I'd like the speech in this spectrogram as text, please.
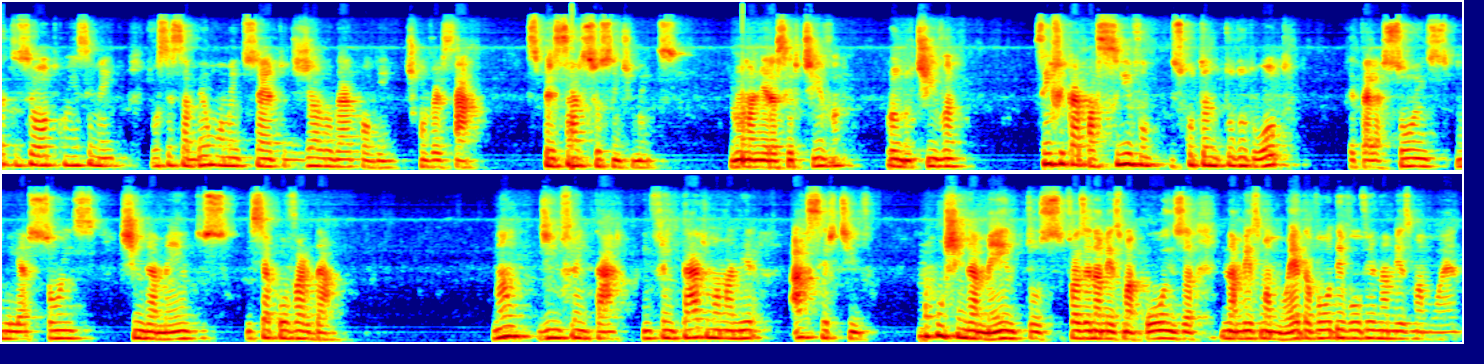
do seu autoconhecimento, você saber o momento certo de dialogar com alguém, de conversar, expressar seus sentimentos de uma maneira assertiva, produtiva, sem ficar passivo, escutando tudo do outro, retaliações, humilhações, xingamentos e se acovardar. Não de enfrentar, enfrentar de uma maneira assertiva. Não com xingamentos, fazendo a mesma coisa, na mesma moeda, vou devolver na mesma moeda.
